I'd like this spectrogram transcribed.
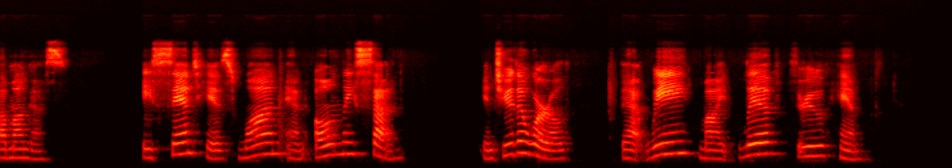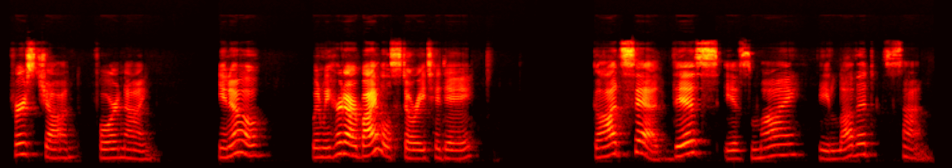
among us. He sent His one and only Son into the world that we might live through Him. 1 John 4 9. You know, when we heard our Bible story today, God said, This is my beloved Son,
